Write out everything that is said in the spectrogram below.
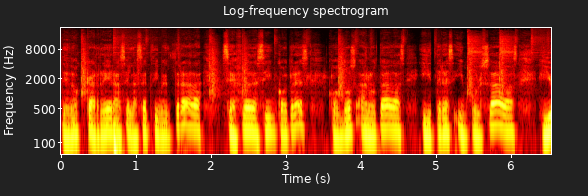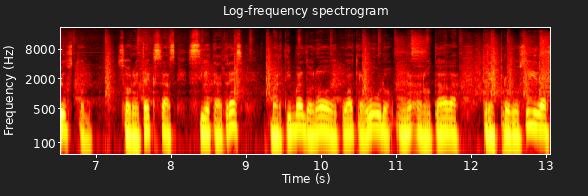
de dos carreras en la séptima entrada. Se fue de 5-3 con dos anotadas y tres impulsadas. Houston sobre Texas 7-3. Martín Maldonado de 4-1, una anotada, tres producidas.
